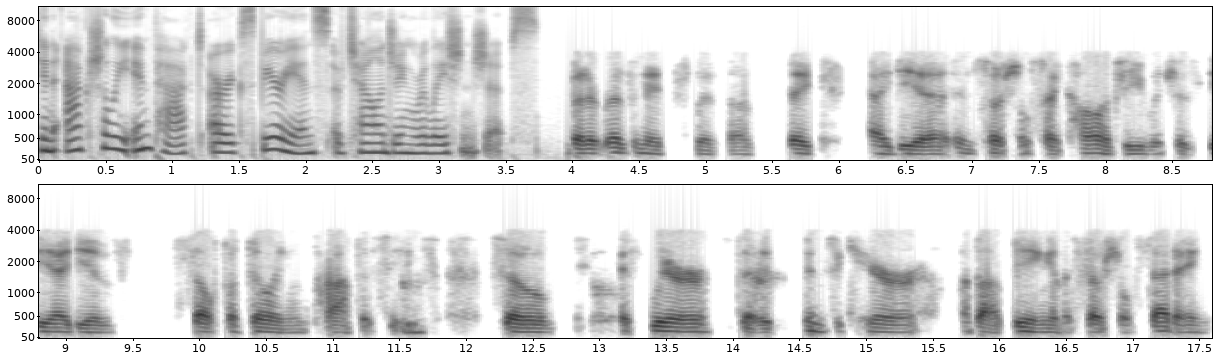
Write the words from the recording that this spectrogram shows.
can actually impact our experience of challenging relationships. But it resonates with a big idea in social psychology, which is the idea of self fulfilling prophecies. So if we're insecure about being in a social setting,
